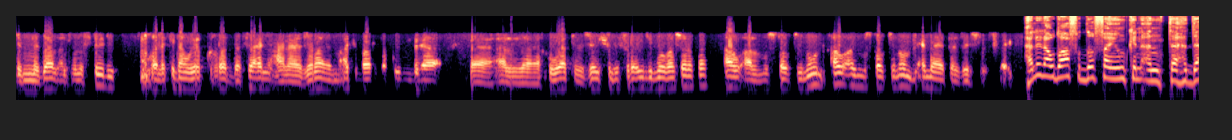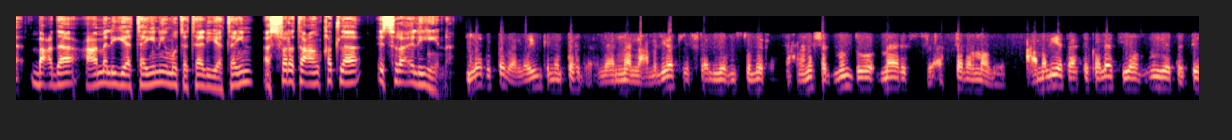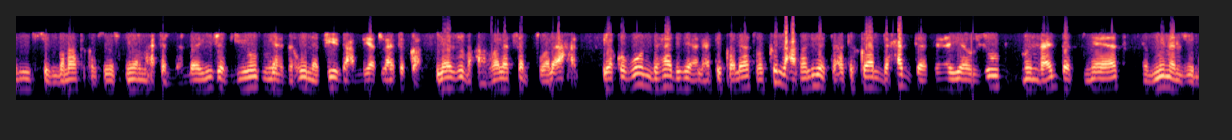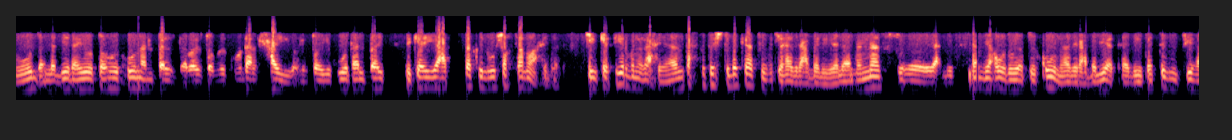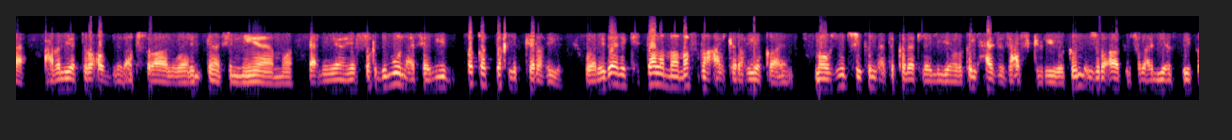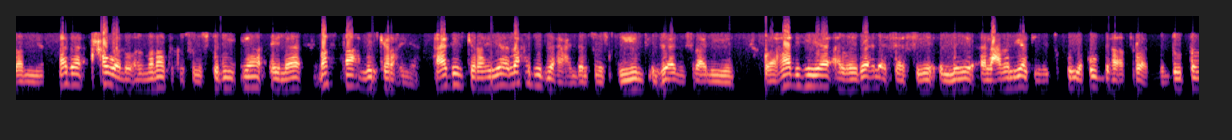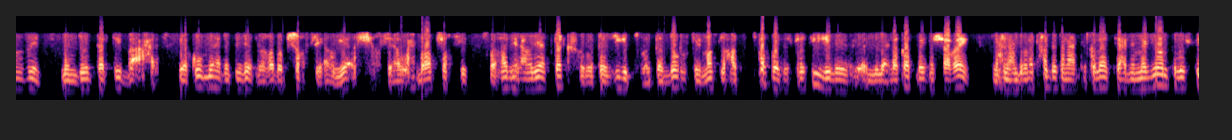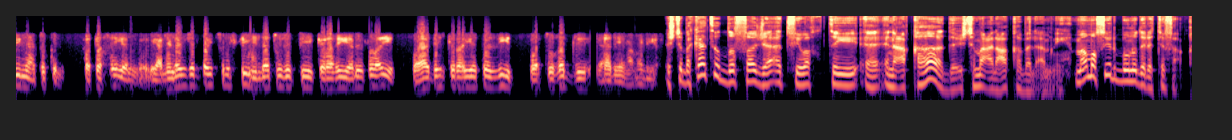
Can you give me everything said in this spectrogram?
للنضال الفلسطيني ولكنه يبقى رد فعل على جرائم أكبر تقوم بها القوات الجيش الإسرائيلي مباشرة أو المستوطنون أو المستوطنون بحماية الجيش الإسرائيلي. هل الاوضاع في الضفة يمكن أن تهدأ بعد عمليتين متتاليتين أسفرت عن قتلى إسرائيليين؟ لا بالطبع لا يمكن أن تهدأ لأن العمليات الإسرائيلية مستمرة، نحن نشهد منذ مارس السنة الماضية عملية اعتقالات يومية تتم في المناطق الفلسطينية المحتلة. لا يوجد يوم يهدؤون فيه بعمليات الاعتقال. لا جمعة ولا سبت ولا أحد. يقومون بهذه الاعتقالات وكل عملية اعتقال بحد ذاتها هي هجوم من عدة مئات من الجنود الذين يطوقون البلدة ويطوقون الحي ويطوقون البيت لكي يعتقلوا شخصا واحدا. في كثير من الأحيان تحدث اشتباكات في مثل هذه العملية لأن الناس آه، يعني لم يعودوا يطيقون هذه العمليات. هذه تتم فيها عمليه رعب للأطفال والناس النيام يعني يستخدمون أساليب فقط تخلق كراهية. ولذلك طالما مصنع الكراهية قائم موجود في كل اعتقالات ليليه وكل حاجز عسكري وكل إجراءات إسرائيلية استيطانيه، هذا حولوا المناطق الفلسطينية إلى مصنع للكراهيه، هذه الكراهية لا حدود لها عند الفلسطينيين الاسرائيليين، وهذه هي الغذاء الأساسي للعمليات التي يقوم بها أفراد من دون تنظيم من دون ترتيب مع أحد. يقوم بها نتيجة لغضب شخصي أو يأس شخصي أو إحباط شخصي. وهذه العمليات تكثر وتزيد وتضر في مصلحة مستقبل استراتيجي للعلاقات بين الشعبين، نحن عندما نتحدث عن اعتقالات يعني مليون فلسطيني يعتقل، فتخيل يعني لا يوجد بيت فلسطيني لا توجد فيه كراهية لإسرائيل، وهذه الكراهية تزيد وتغذي هذه العملية. اشتباكات الضفة جاءت في وقت آه، انعقاد اجتماع العقبة الأمني، ما مصير بنود الاتفاق؟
